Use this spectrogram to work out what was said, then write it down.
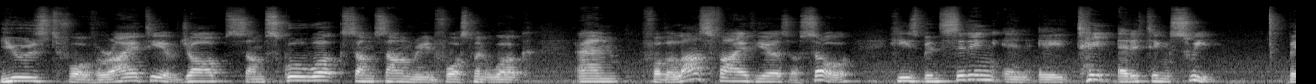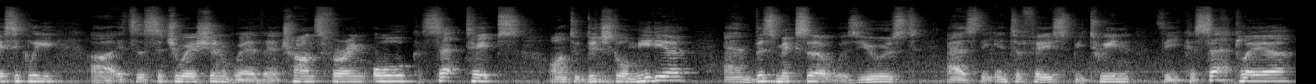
used for a variety of jobs, some schoolwork, some sound reinforcement work, and for the last five years or so, he's been sitting in a tape editing suite. Basically, uh, it's a situation where they're transferring old cassette tapes onto digital media, and this mixer was used as the interface between the cassette player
